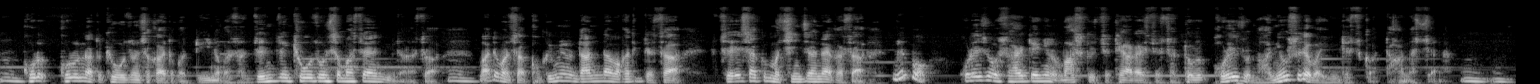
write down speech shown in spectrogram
うん。コロコロナと共存社会とかって言いながらさ、全然共存してません、みたいなさ。うん。まあでもさ、国民もだんだん分かってきてさ、政策も信じられないからさ、でも、これ以上最低限のマスクして手洗いしてさ、どこれ以上何をすればいいんですかって話じゃない。うん。うん。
